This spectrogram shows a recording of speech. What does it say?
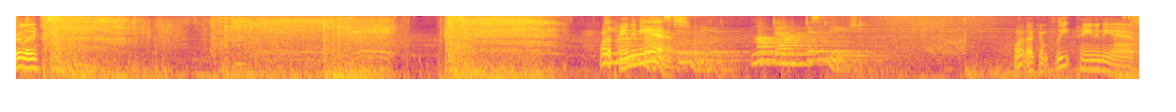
Really? What a pain in the ass. Lockdown disengaged. What a complete pain in the ass.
